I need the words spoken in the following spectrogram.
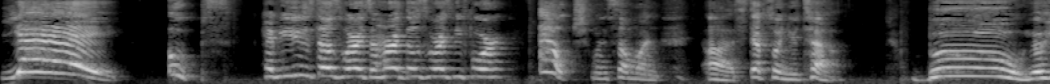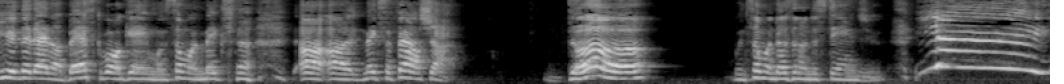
Yay. Oops. Have you used those words or heard those words before? Ouch. When someone uh, steps on your toe. Boo! You'll hear that at a basketball game when someone makes a, uh, uh, makes a foul shot. Duh! When someone doesn't understand you. Yay!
